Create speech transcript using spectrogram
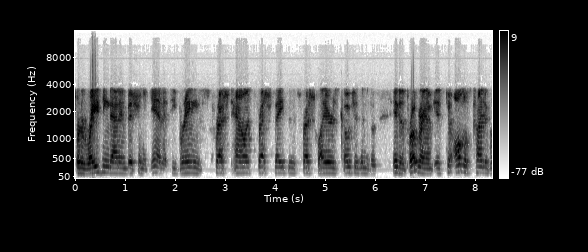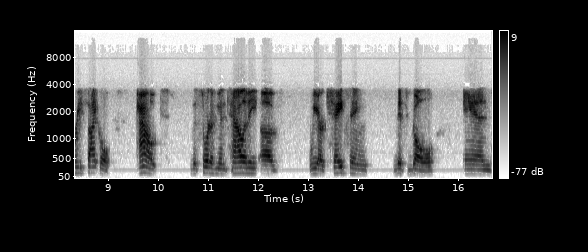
sort of raising that ambition again as he brings fresh talent, fresh faces, fresh players, coaches into the into the program is to almost kind of recycle out the sort of mentality of we are chasing this goal and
